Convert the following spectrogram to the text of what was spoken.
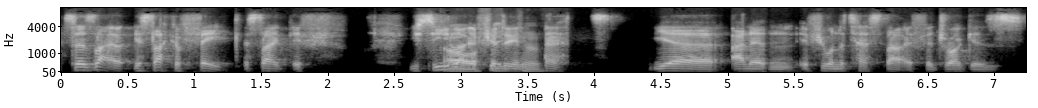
so it's like it's like a fake it's like if you see Oh, like a if you're doing challenge. tests yeah and then if you want to test out if a drug is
